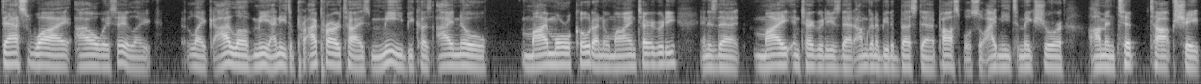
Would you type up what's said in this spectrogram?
that's why I always say like like I love me. I need to pr- I prioritize me because I know my moral code, I know my integrity and is that my integrity is that I'm going to be the best dad possible. So I need to make sure I'm in tip top shape,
